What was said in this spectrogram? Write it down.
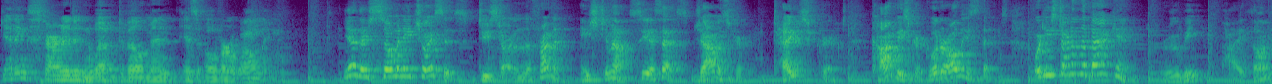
Getting started in web development is overwhelming. Yeah, there's so many choices. Do you start on the front end? HTML, CSS, JavaScript, TypeScript, CoffeeScript, what are all these things? Or do you start on the back end? Ruby, Python,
